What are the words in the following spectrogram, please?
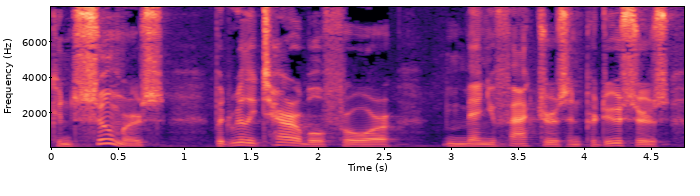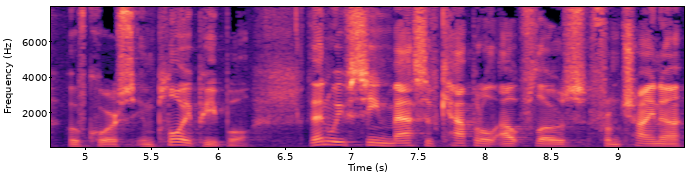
consumers, but really terrible for manufacturers and producers who, of course, employ people. Then we've seen massive capital outflows from China.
